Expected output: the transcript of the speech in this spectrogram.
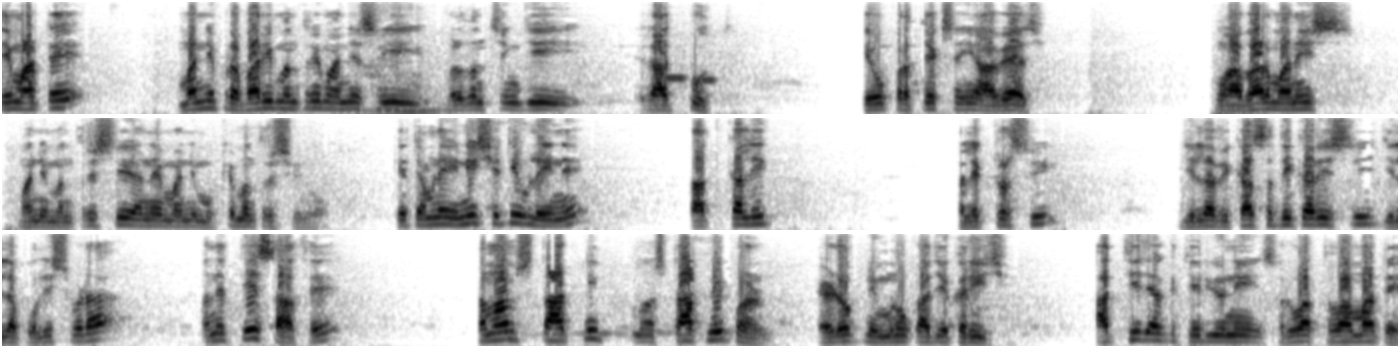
તે માટે માન્ય પ્રભારી મંત્રી માન્ય શ્રી બળવંતસિંહજી રાજપૂત તેઓ પ્રત્યક્ષ અહીં આવ્યા છે. હું આભાર માનીશ માન્ય મંત્રીશ્રી અને માન્ય મુખ્યમંત્રીશ્રીનો કે તેમણે ઇનિશિયેટિવ લઈને તાત્કાલિક કલેક્ટરશ્રી જિલ્લા વિકાસ અધિકારી શ્રી, જિલ્લા પોલીસ વડા અને તે સાથે તમામ સ્ટાફની સ્ટાફની પણ એડોક નિમણૂક આજે કરી છે. આજથી જ આ કચેરીઓની શરૂઆત થવા માટે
